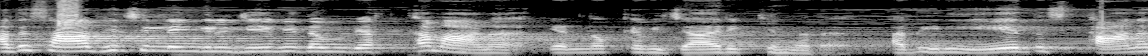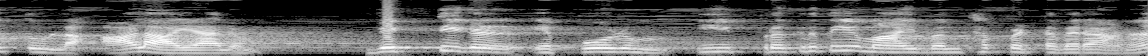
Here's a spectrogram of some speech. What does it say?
അത് സാധിച്ചില്ലെങ്കിൽ ജീവിതം വ്യർത്ഥമാണ് എന്നൊക്കെ വിചാരിക്കുന്നത്. അതിനി ഏത് സ്ഥാനത്തുള്ള ആളായാലും വ്യക്തികൾ എപ്പോഴും ഈ പ്രകൃതിയുമായി ബന്ധപ്പെട്ടവരാണ്.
